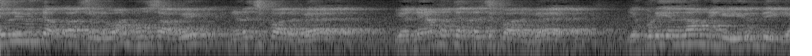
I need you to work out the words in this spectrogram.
சொல்லிவிட்டு அல்லாஹ் சொல்லுவான் மூசாவே நினைச்சு பாருங்க. என் நியமத்தை நினைச்சு பாருங்க. எப்படியெல்லாம் நீங்க இருந்தீங்க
